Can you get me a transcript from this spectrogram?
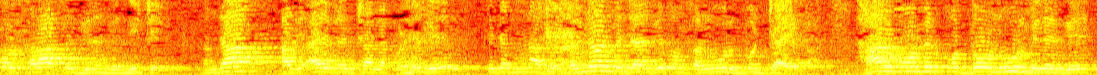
پل خراب سے گریں گے، نیچے۔ سمجھا؟ آگے آئے گا انشاءاللہ پڑھیں گے کہ جب منافق درمیان میں جائیں گے تو ان کا نور بجھ جائے گا۔ ہر مومن کو دو نور ملیں گے،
